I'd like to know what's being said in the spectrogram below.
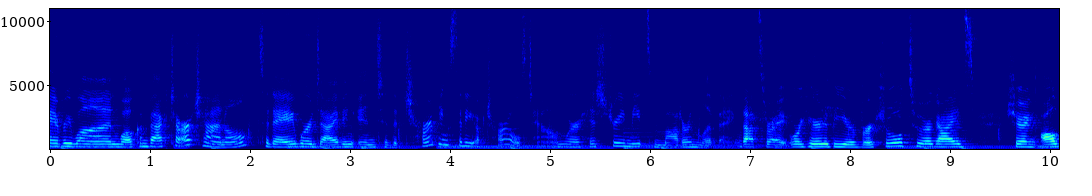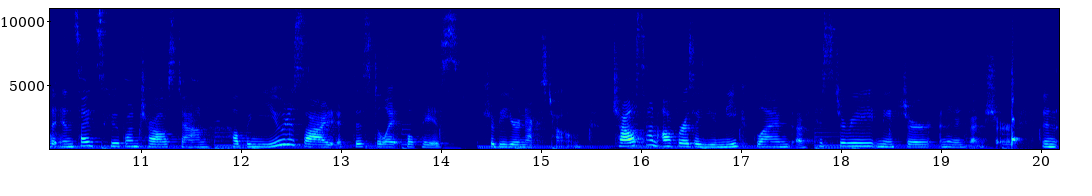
Hi everyone, welcome back to our channel. Today we're diving into the charming city of Charles Town where history meets modern living. That's right, we're here to be your virtual tour guides, sharing all the inside scoop on Charles Town, helping you decide if this delightful place should be your next home. Charles Town offers a unique blend of history, nature, and an adventure in an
